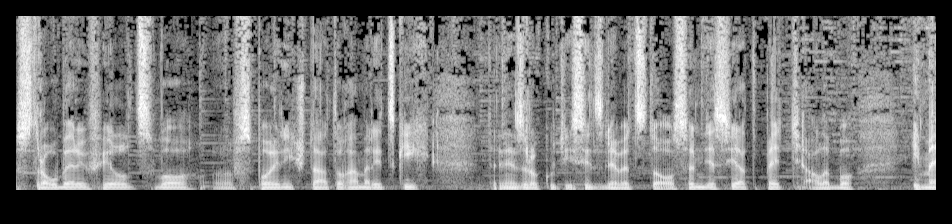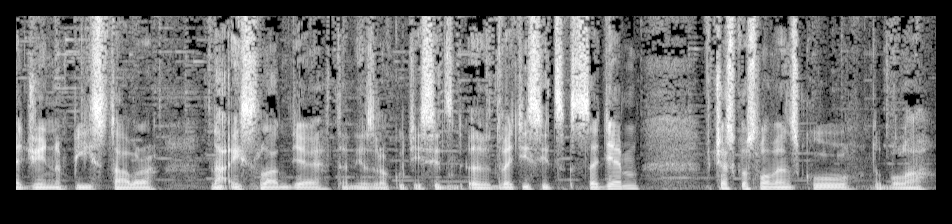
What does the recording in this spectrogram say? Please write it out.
Strawberry Fields vo, v Spojených štátoch amerických, ten je z roku 1985, alebo Imagine Peace Tower na Islande, ten je z roku 1000, 2007. V Československu to bola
